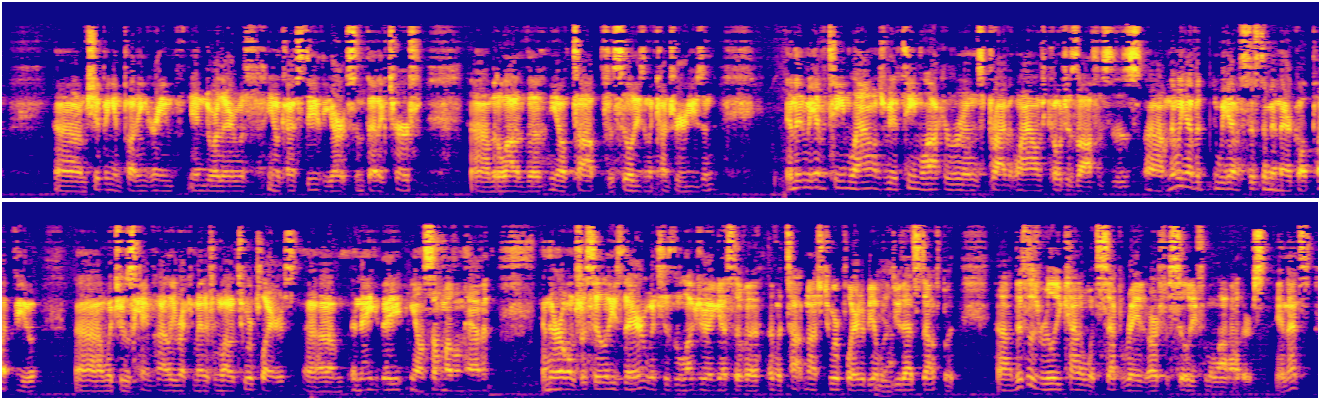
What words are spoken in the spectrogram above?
um, chipping and putting green indoor there with, you know, kind of state of the art synthetic turf, uh, that a lot of the, you know, top facilities in the country are using. And then we have a team lounge, we have team locker rooms, private lounge, coaches' offices. Um, then we have a we have a system in there called PuttView, uh, which was came highly recommended from a lot of tour players. Um, and they they you know some of them have it and their own facilities there, which is the luxury, I guess, of a of a top notch tour player to be able yeah. to do that stuff. But uh, this is really kind of what separated our facility from a lot of others, and that's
